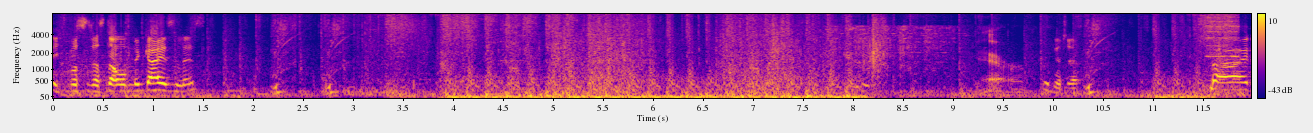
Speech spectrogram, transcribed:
ich wusste, dass da oben eine Geisel ist. Bitte. Nein!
